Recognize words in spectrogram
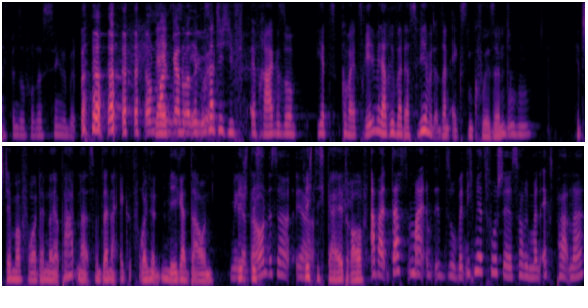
Ich bin so froh, dass ich Single bin. Und Ja, jetzt, kann, ist, was jetzt ist will. natürlich die äh, Frage so, jetzt, guck mal, jetzt reden wir darüber, dass wir mit unseren Exen cool sind. Mhm. Jetzt stell mal vor, dein neuer Partner ist mit seiner Ex-Freundin mega down. Mega richtig, down ist er, ja. richtig geil drauf. Aber das, mein, so, wenn ich mir jetzt vorstelle, sorry, mein Ex-Partner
